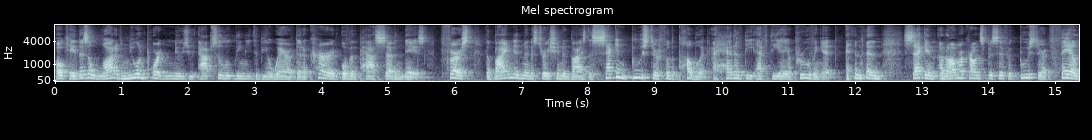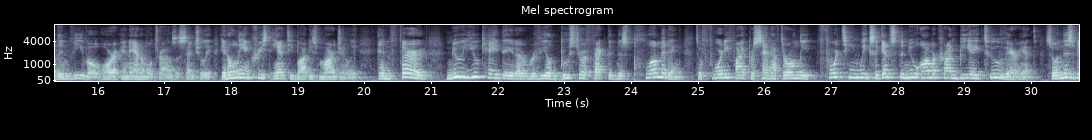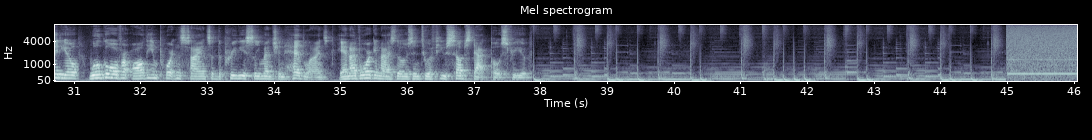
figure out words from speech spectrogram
Okay, there's a lot of new important news you absolutely need to be aware of that occurred over the past seven days. First, the Biden administration advised a second booster for the public ahead of the FDA approving it. And then, second, an Omicron specific booster failed in vivo or in animal trials essentially. It only increased antibodies marginally. And third, new UK data revealed booster effectiveness plummeting to 45% after only 14 weeks against the new Omicron BA2 variant. So, in this video, we'll go over all the important science of the previously mentioned headlines, and I've organized those into a few Substack posts for you.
